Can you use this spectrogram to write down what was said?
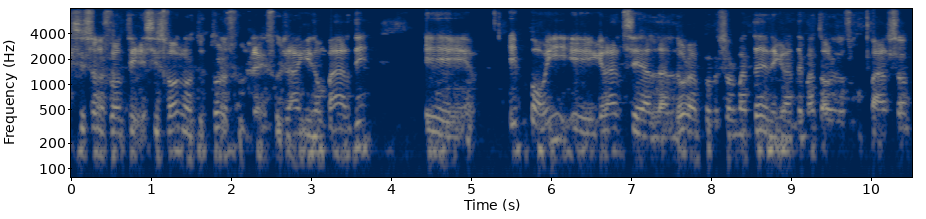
si sono svolti si svolgono tuttora sulle, sui laghi lombardi. E, e poi eh, grazie all'allora professor Mantelli, grande ematologo scomparso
